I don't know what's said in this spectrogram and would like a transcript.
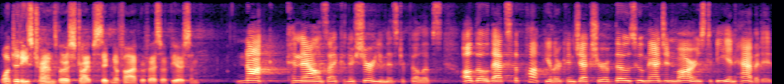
what do these transverse stripes signify, Professor Pearson? Not canals, I can assure you, Mr. Phillips, although that's the popular conjecture of those who imagine Mars to be inhabited.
